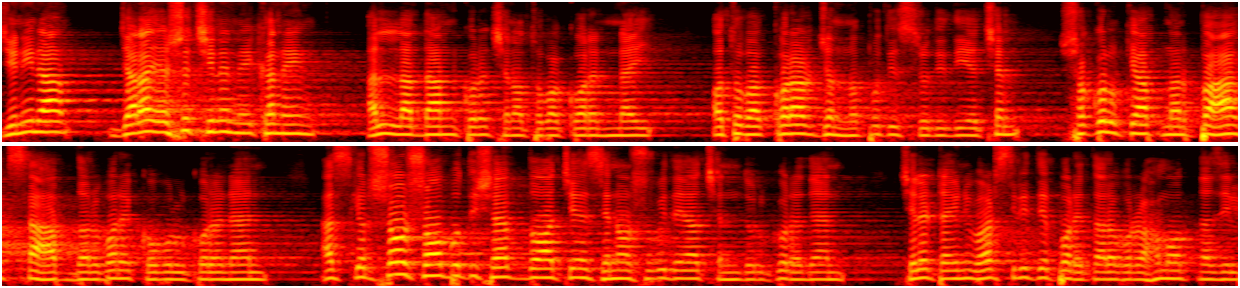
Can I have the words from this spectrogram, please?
যিনিরা যারা এসেছিলেন এখানে, আল্লাহ দান করেছেন অথবা করেন নাই। অথবা করার জন্য প্রতিশ্রুতি দিয়েছেন। সকলকে আপনার পাক সাহাব দরবারে কবুল করে নেন। আজকের সহ সভাপতি সাহেব দোয়া চেয়েছেন, অসুবিধে আছেন, দূর করে দেন। ছেলেটা ইউনিভার্সিটিতে পড়ে, তার উপর রহমত নাজিল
